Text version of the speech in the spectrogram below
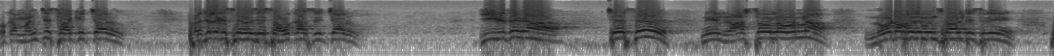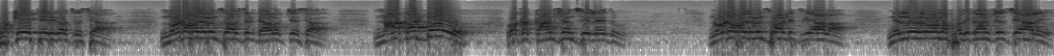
ఒక మంచి శాఖ ఇచ్చారు. ప్రజలకు సేవ చేసే అవకాశం ఇచ్చారు. ఈ విధంగా చేస్తే నేను రాష్ట్రంలో ఉన్న నూట పది మున్సిపాలిటీస్ని ఒకే తీరుగా చూసా నూట పది మున్సిపాలిటీని డెవలప్ చేశా. నాకంటూ ఒక కాన్షియన్సీ లేదు. నూట పది మున్సిపాలిటీస్ చేయాలా? నెల్లూరులో ఉన్న పది కాన్స్టిట్యూన్స్ చేయాలి.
